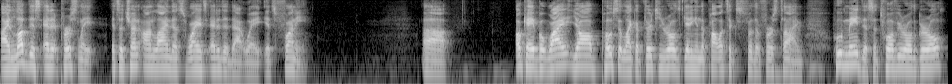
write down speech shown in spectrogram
I love this edit personally. It's a trend online. That's why it's edited that way. It's funny. Uh, Okay, but why y'all post it like a 13 year old's getting into politics for the first time? Who made this? A 12 year old girl?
